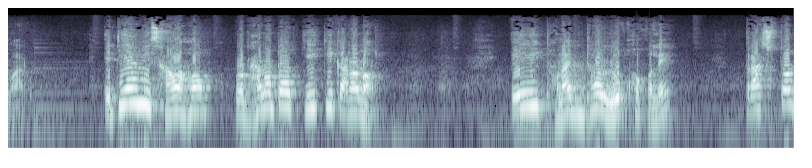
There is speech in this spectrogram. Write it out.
নোৱাৰোঁ। এতিয়া আমি চাওঁ আহক প্ৰধানতঃ কি কি কাৰণত এই ধনাঢ্য লোকসকলে ট্ৰাষ্টৰ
